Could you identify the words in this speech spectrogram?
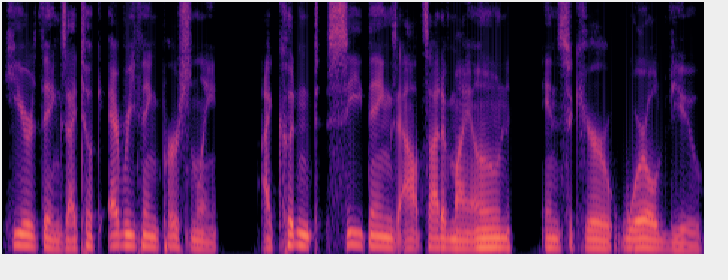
hear things. I took everything personally. I couldn't see things outside of my own insecure worldview.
